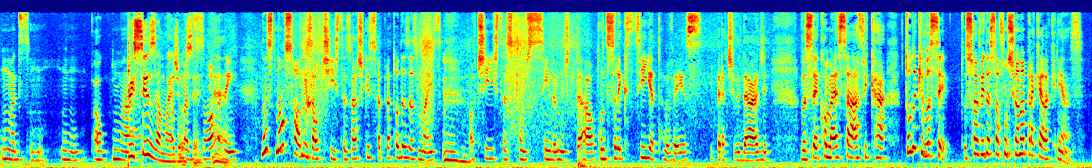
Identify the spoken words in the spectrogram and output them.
uma, um, um, alguma precisa mais alguma de você. desordem, é. não, não só nos autistas, eu acho que isso é para todas as mães uhum. autistas com síndrome de Down, com dislexia talvez, hiperatividade, você começa a ficar tudo que você, sua vida só funciona para aquela criança.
